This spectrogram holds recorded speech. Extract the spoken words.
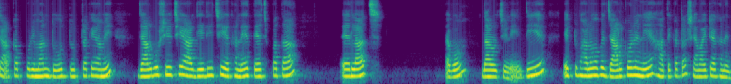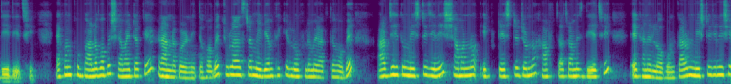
চার কাপ পরিমাণ দুধ। দুধটাকে আমি জাল বসিয়েছি আর দিয়ে দিয়েছি এখানে তেজপাতা, এলাচ এবং দারুচিনি। দিয়ে একটু ভালোভাবে জাল করে নিয়ে হাতে কাটা সেমাইটা এখানে দিয়ে দিয়েছি। এখন খুব ভালোভাবে সেমাইটাকে রান্না করে নিতে হবে। চুলা আঁচটা মিডিয়াম থেকে লো ফ্লেমে রাখতে হবে। আর যেহেতু মিষ্টি জিনিস, সামান্য একটু টেস্টের জন্য হাফ চা চামচ দিয়েছি এখানে লবণ। কারণ মিষ্টি জিনিসে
